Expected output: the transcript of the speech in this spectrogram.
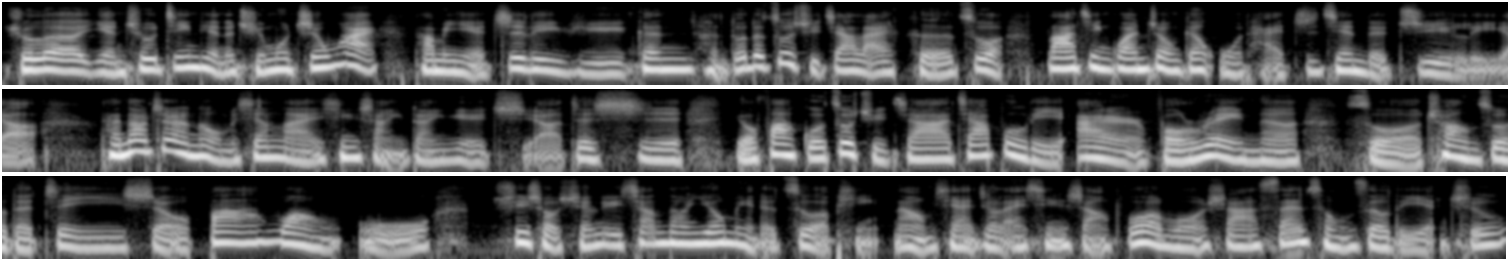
除了演出经典的曲目之外，他们也致力于跟很多的作曲家来合作，拉近观众跟舞台之间的距离啊。谈到这儿呢，我们先来欣赏一段乐曲啊，这是由法国作曲家加布里埃尔·佛瑞呢所创作的这一首八望舞，是一首旋律相当优美的作品。那我们现在就来欣赏福尔摩沙三重奏的演出。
